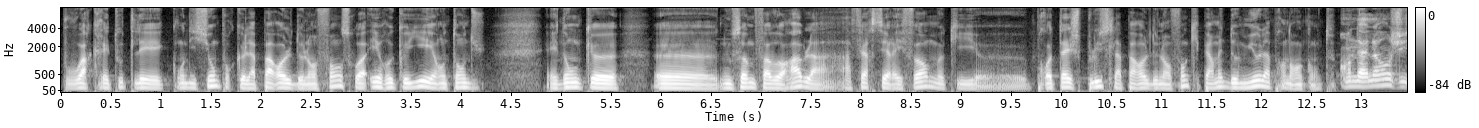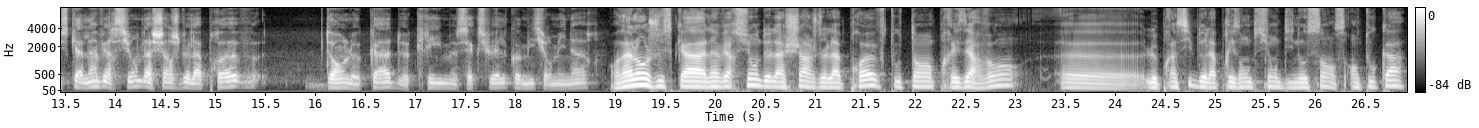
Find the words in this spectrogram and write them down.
pouvoir créer toutes les conditions pour que la parole de l'enfant soit et recueillie et entendue. Et donc, euh, euh, nous sommes favorables à, faire ces réformes qui euh, protègent plus la parole de l'enfant, qui permettent de mieux la prendre en compte. En allant jusqu'à l'inversion de la charge de la preuve dans le cas de crimes sexuels commis sur mineurs? En allant jusqu'à l'inversion de la charge de la preuve tout en préservant le principe de la présomption d'innocence, en tout cas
